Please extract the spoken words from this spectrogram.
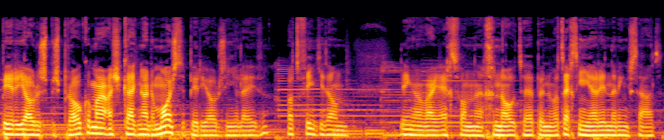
periodes besproken, maar als je kijkt naar de mooiste periodes in je leven, wat vind je dan dingen waar je echt van eh, genoten hebt en wat echt in je herinnering staat?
